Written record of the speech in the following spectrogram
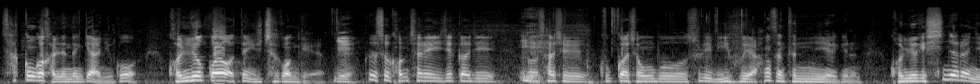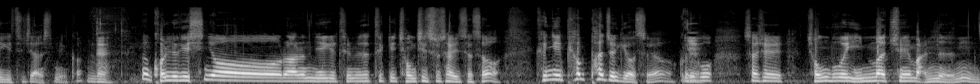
사건과 관련된 게 아니고 권력과의 어떤 유착 관계예요. 예. 그래서 검찰에 이제까지 어, 사실 국가 정부 수립 이후에 항상 듣는 이야기는 권력의 신여라는 얘기 듣지 않습니까? 네. 권력의 신여라는 얘기를 들으면서 특히 정치 수사에 있어서 굉장히 편파적이었어요. 그리고 사실 정부의 입맞춤에 맞는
